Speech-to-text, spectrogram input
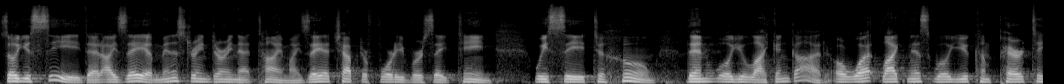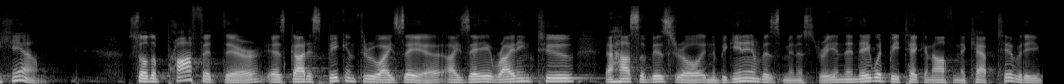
So you see that Isaiah ministering during that time, Isaiah chapter 40, verse 18, we see, To whom then will you liken God? Or what likeness will you compare to him? So the prophet there, as God is speaking through Isaiah, Isaiah writing to the house of Israel in the beginning of his ministry, and then they would be taken off into captivity.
